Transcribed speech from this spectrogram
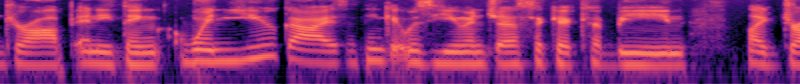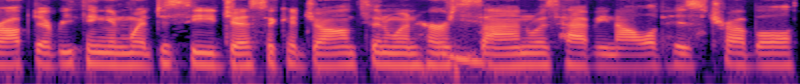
drop anything. When you guys, I think it was you and Jessica Cabeen, like dropped everything and went to see Jessica Johnson when her yeah. son was having all of his trouble.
